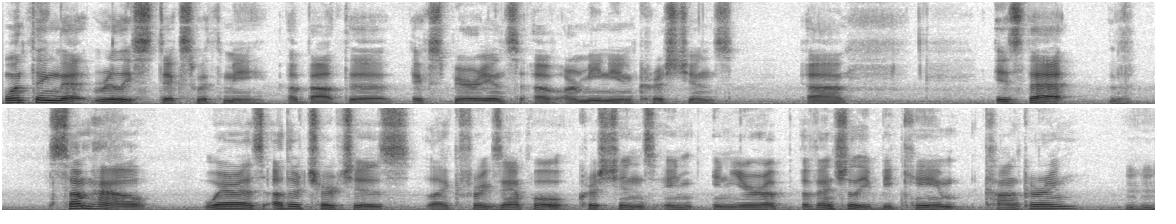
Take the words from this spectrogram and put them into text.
one thing that really sticks with me about the experience of Armenian Christians uh, is that somehow, whereas other churches, like for example, Christians in, in Europe, eventually became conquering Mm-hmm.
